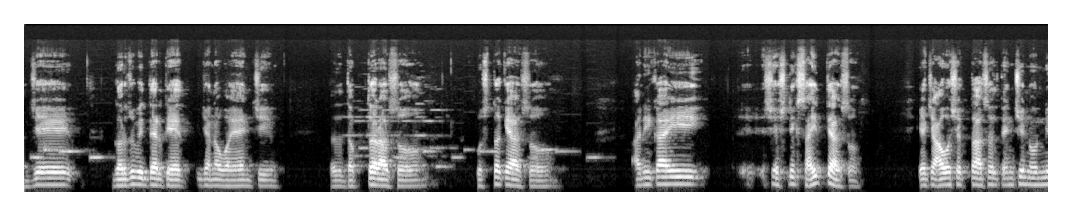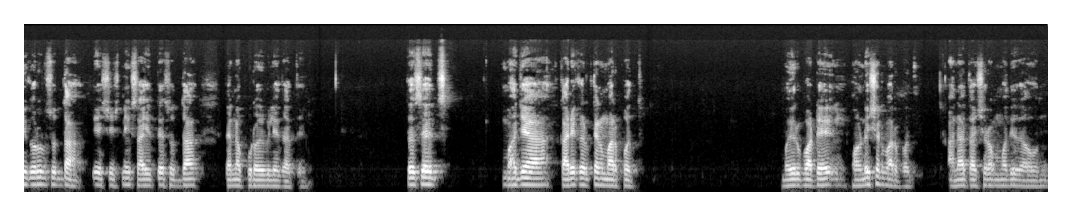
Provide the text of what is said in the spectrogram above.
जे गरजू विद्यार्थी आहेत ज्यांना वह्यांची दप्तर असो पुस्तके असो आणि काही शैक्षणिक साहित्य असो याची आवश्यकता असेल त्यांची नोंदणी करून सुद्धा ते शैक्षणिक साहित्यसुद्धा त्यांना पुरविले जाते. तसेच माझ्या कार्यकर्त्यांमार्फत मयूर पाटील फाउंडेशनमार्फत अनाथ आश्रममध्ये जाऊन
